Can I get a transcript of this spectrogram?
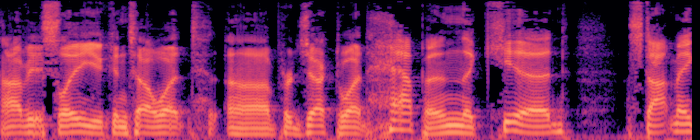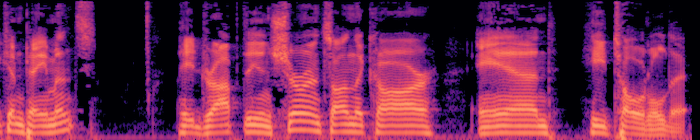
obviously, you can tell what, uh, project what happened. The kid stopped making payments. He dropped the insurance on the car and he totaled it.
